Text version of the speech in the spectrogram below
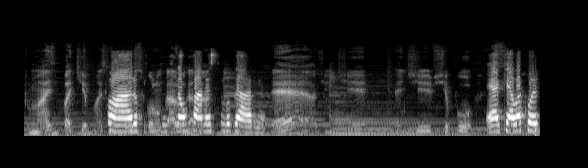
Por mais empatia, por mais claro, que a gente não está nesse lugar, né? É, a gente, a gente, tipo... É aquela coisa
